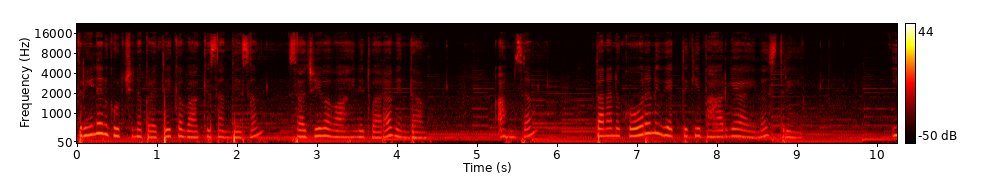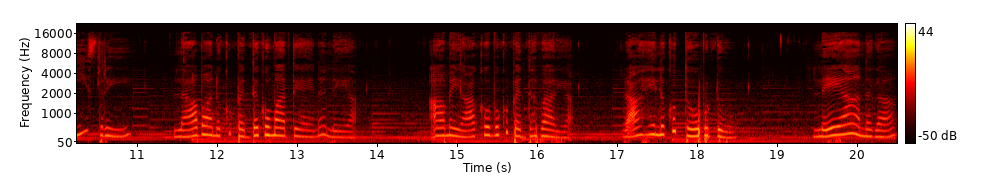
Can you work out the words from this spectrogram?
స్త్రీలను గూర్చిన ప్రత్యేక వాక్య సందేశం సజీవ వాహిని ద్వారా విందాం. అంశం తనను కోరని వ్యక్తికి భార్య అయిన స్త్రీ. ఈ స్త్రీ లాభానుకు పెద్ద కుమార్తె అయిన లేయా. ఆమె యాకోబుకు పెద్ద భార్య రాహేలుకు తోబుట్టువు లేయా అనగా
